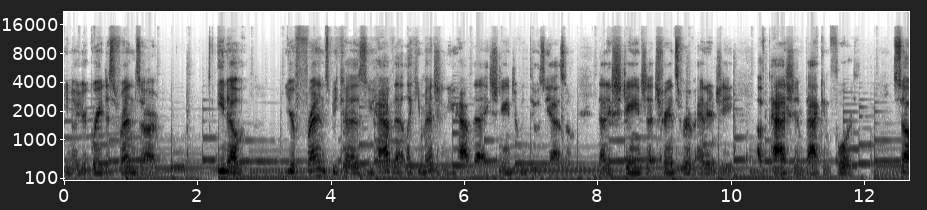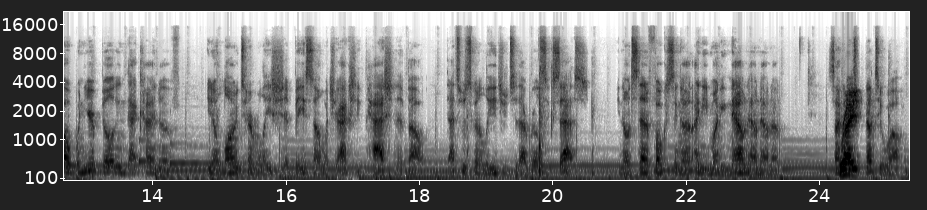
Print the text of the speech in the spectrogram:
you know, your greatest friends are, you know, your friends because you have that, like you mentioned, you have that exchange of enthusiasm, that exchange, that transfer of energy, of passion back and forth. So when you're building that kind of, you know, long-term relationship based on what you're actually passionate about, that's what's going to lead you to that real success. You know, instead of focusing on I need money now, now, now, now. It's not right. not too well.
